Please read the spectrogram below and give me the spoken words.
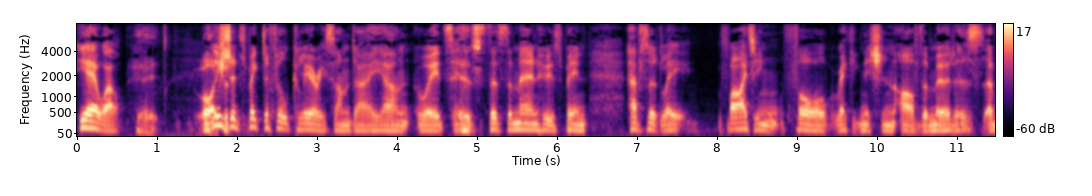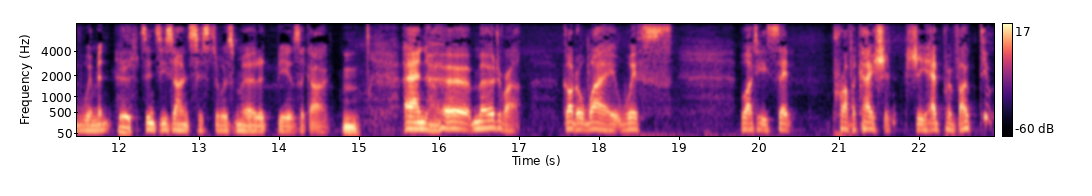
yeah, well, Yeah. Well, you should- should speak to Phil Cleary someday, um, where it says there's the man who's been absolutely fighting for recognition of the murders of women Yes. since his own sister was murdered years ago. And her murderer got away with what he said provocation. She had provoked him.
